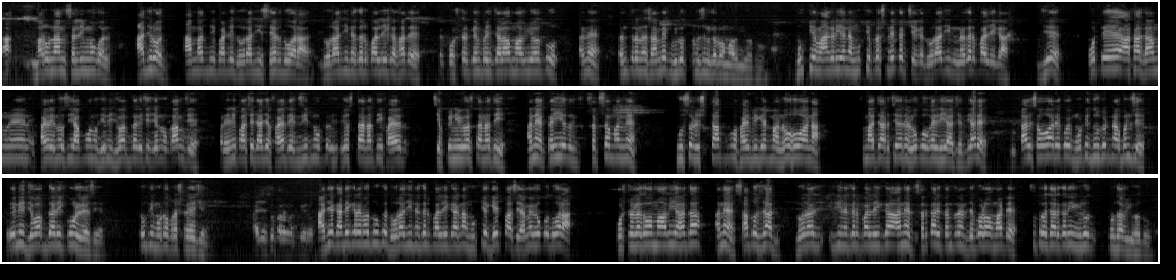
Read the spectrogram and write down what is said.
મારું નામ સલીમ મોગલ. આજરોજ આમ આદમી પાર્ટી ધોરાજી શહેર દ્વારા ધોરાજી નગરપાલિકા ખાતે એક પોસ્ટર કેમ્પેઇન ચલાવવામાં આવ્યું હતું અને તંત્રના સામે એક વિરોધ પ્રદર્શન કરવામાં આવ્યું હતું. મુખ્ય માંગણી અને મુખ્ય પ્રશ્ન એક જ છે કે ધોરાજી નગરપાલિકા જે પોતે આખા ગામને ફાયર એનઓસી આપવાનું જેની જવાબદારી છે જેનું કામ છે, પણ એની પાસે જ આજે ફાયર એક્ઝિટનું વ્યવસ્થા નથી, ફાયર સેફટીની વ્યવસ્થા નથી અને કહીએ તો સક્ષમ અને કુશળ સ્ટાફ ફાયર બ્રિગેડમાં ન હોવાના સમાચાર છે અને લોકો કહી રહ્યા છે. ત્યારે કાલ સવારે કોઈ મોટી દુર્ઘટના બનશે તો એની જવાબદારી કોણ લેશે? સૌથી મોટો પ્રશ્ન એ છે. આજે શું કાર્યક્રમ હતું કે ધોરાજી નગરપાલિકાના મુખ્ય ગેટ પાસે અમે લોકો દ્વારા પોસ્ટર લગાવવામાં આવ્યા હતા અને સાથોસાથ ધોરાજી નગરપાલિકા અને સરકારી તંત્રને જગાડવા માટે સૂત્રોચ્ચાર કરી વિરોધ નોંધાવ્યું હતું.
